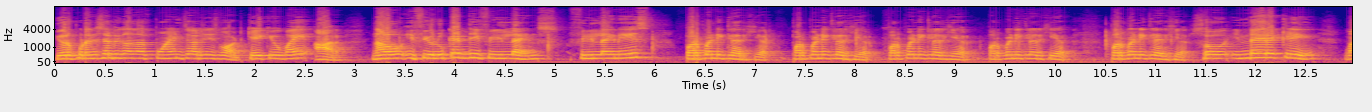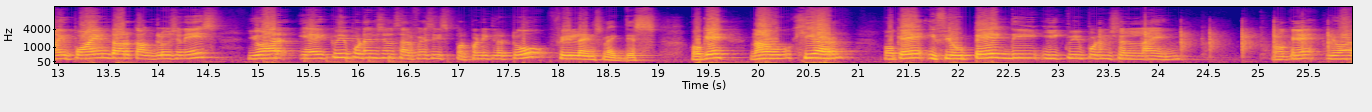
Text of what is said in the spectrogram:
your potential because of point charge is what? Kq by r. Now if you look at the field lines field line is perpendicular here perpendicular here perpendicular here perpendicular here perpendicular here. So indirectly my point or conclusion is your equipotential surface is perpendicular to field lines like this. Okay? Now here okay if you take the equipotential line okay your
